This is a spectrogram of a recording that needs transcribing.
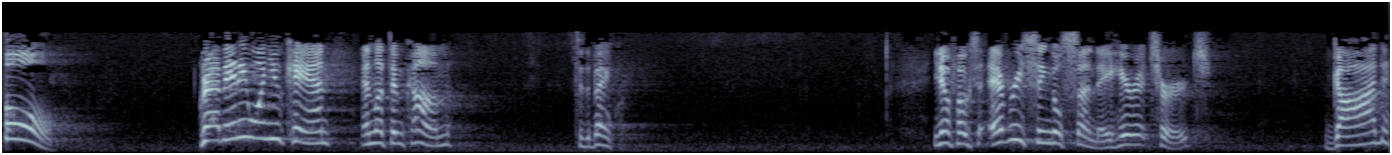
full. Grab anyone you can and let them come to the banquet. You know, folks, every single Sunday here at church, God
